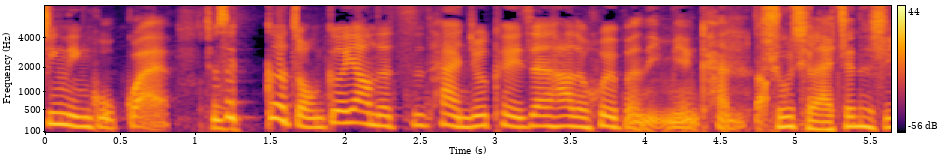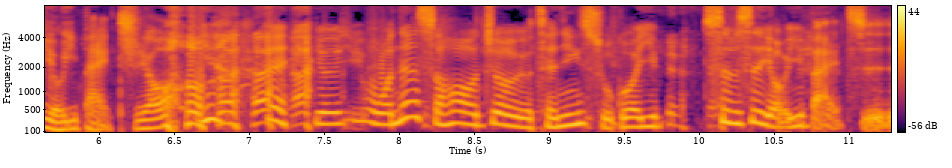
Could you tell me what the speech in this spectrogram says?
精灵古怪，就是各种各样的姿态，你就可以在他的绘本里面看到。数起来真的是有一百只哦。对，有我那时候就有曾经数过一，是不是有一百只？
